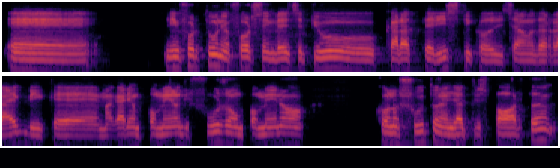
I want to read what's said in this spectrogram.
E L'infortunio forse invece più caratteristico, diciamo, del rugby, che magari è un po' meno diffuso, un po' meno conosciuto negli altri sport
